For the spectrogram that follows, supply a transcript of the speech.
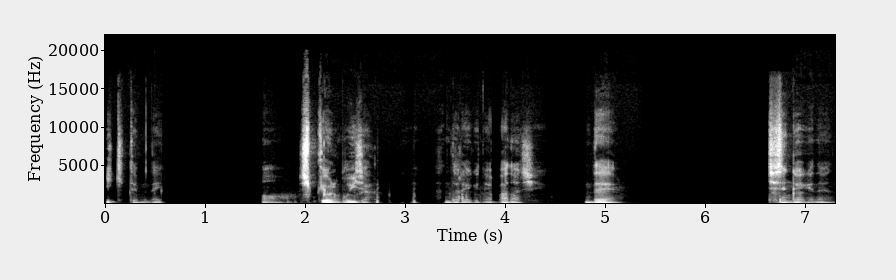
있기 때문에 어, 10개월 무이자 한 달에 그냥 만원씩. 근데 제 생각에는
